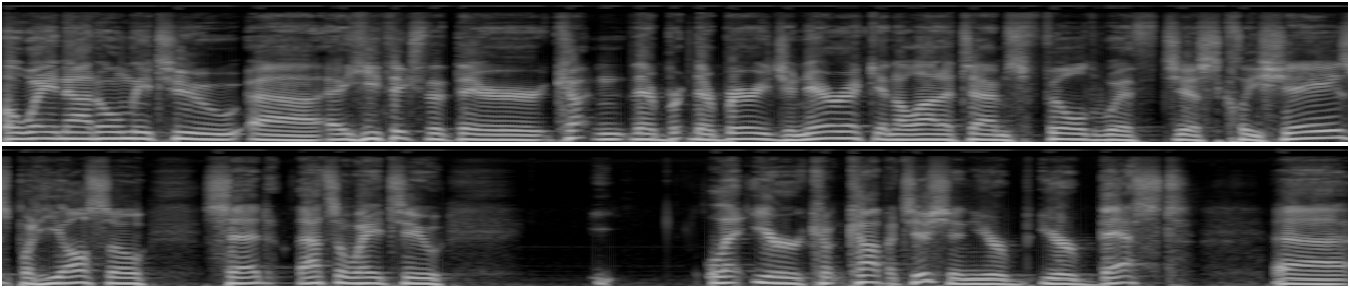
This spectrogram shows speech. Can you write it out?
a way not only to uh, he thinks that they're cutting they're they're very generic and a lot of times filled with just cliches, but he also said that's a way to let your co- competition your your best. Uh,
